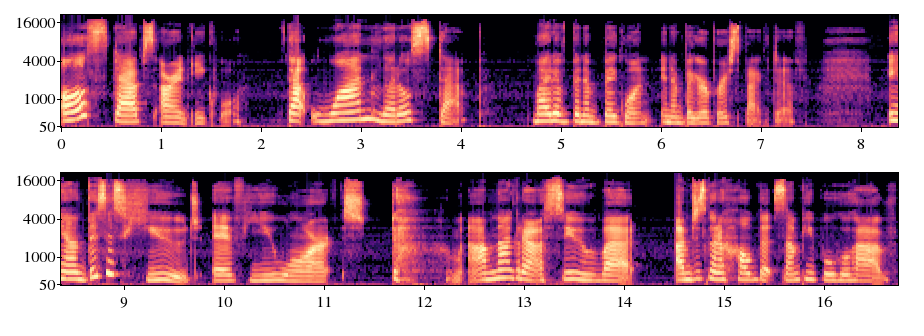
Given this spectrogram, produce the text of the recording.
All steps aren't equal. That one little step might have been a big one in a bigger perspective. And this is huge if you are. St- I'm not going to assume, but I'm just going to hope that some people who have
